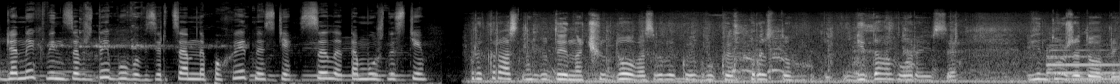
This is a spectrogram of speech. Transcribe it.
Для них він завжди був взірцем непохитності, сили та мужності. Прекрасна людина, чудова, з великої букви, просто біда, горе і все. Він дуже добрий.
